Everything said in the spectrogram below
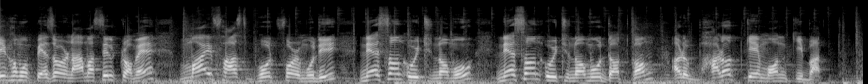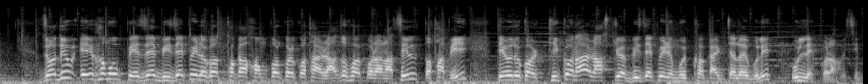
এইসমূহ পেজৰ নাম আছিল ক্ৰমে my first vote for Modi nation with NaMo nation with NaMo dot com আৰু ভাৰত কে মন কি বাত। যদিও এইসমূহ পেজে বিজেপিৰ লগত থকা সম্পৰ্কৰ কথা ৰাজহুৱা কৰা নাছিল তথাপি তেওঁলোকৰ ঠিকনা ৰাষ্ট্ৰীয় বিজেপিৰ মুখ্য কাৰ্যালয় বুলি উল্লেখ কৰা হৈছিল।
